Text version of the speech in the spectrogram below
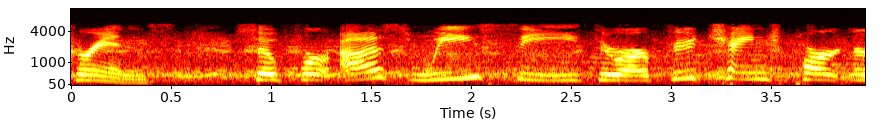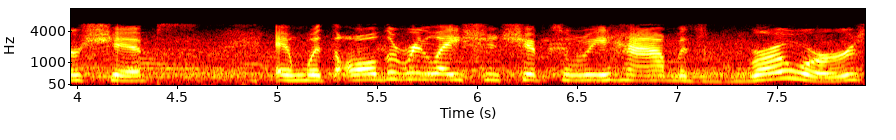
trends. So for us, we see through our food change partnerships and with all the relationships we have as growers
